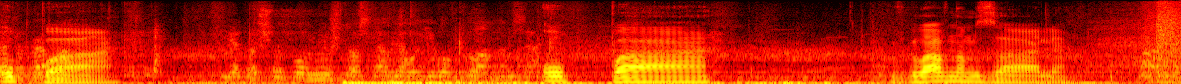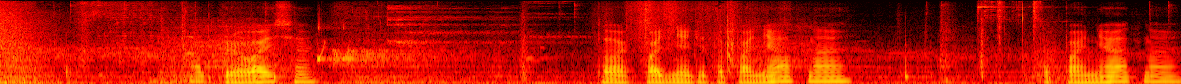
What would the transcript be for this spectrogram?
Опа! Я точно помню, что оставлял его в главном зале. Опа! В главном зале. Открывайся. Так, поднять это понятно. Это понятно.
